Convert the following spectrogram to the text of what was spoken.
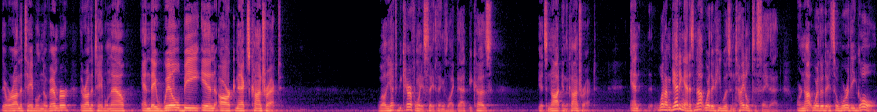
they were on the table in November, they're on the table now, and they will be in our next contract. Well, you have to be careful when you say things like that because it's not in the contract. And what I'm getting at is not whether he was entitled to say that or not whether it's a worthy goal,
